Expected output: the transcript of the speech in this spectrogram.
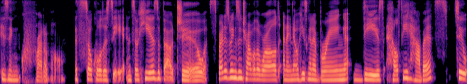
is incredible. It's so cool to see. And so he is about to spread his wings and travel the world. And I know he's going to bring these healthy habits to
